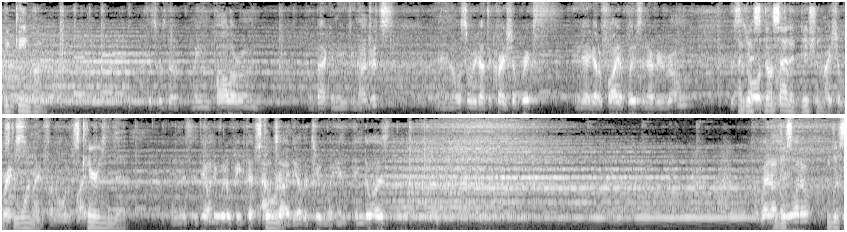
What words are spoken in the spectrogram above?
big game hunter. This was the main parlor room from back in the 1800s. And also we got the Kreischer bricks. Yeah, I got a fireplace in every room. This I is guess all done inside addition is bricks the one right in front of all the that's carrying the. And this is the only Widow Peak that's Story. outside. The other two were in, indoors. Right on He just, the water. he just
